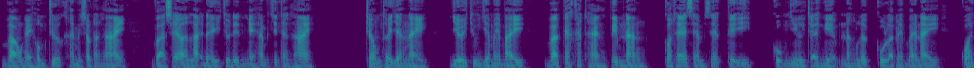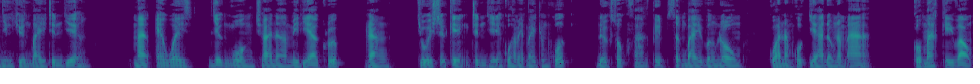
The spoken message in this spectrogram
vào ngày hôm trước 26 tháng 2 và sẽ ở lại đây cho đến ngày 29 tháng 2. Trong thời gian này, giới chuyên gia máy bay và các khách hàng tiềm năng có thể xem xét kỹ cũng như trải nghiệm năng lực của loại máy bay này qua những chuyến bay trình diễn. Mạng Airways dẫn nguồn China Media Group rằng chuỗi sự kiện trình diễn của hai máy bay Trung Quốc được xuất phát từ sân bay Vân Đồn qua năm quốc gia Đông Nam Á. Cô Mark kỳ vọng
